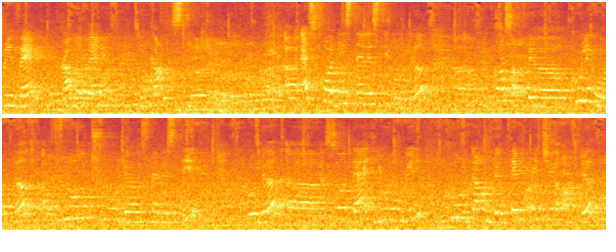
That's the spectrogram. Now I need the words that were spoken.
prevent rubber band become sticky. Uh, as for the the stainless steel roller, uh, so that you will cool down the temperature of the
